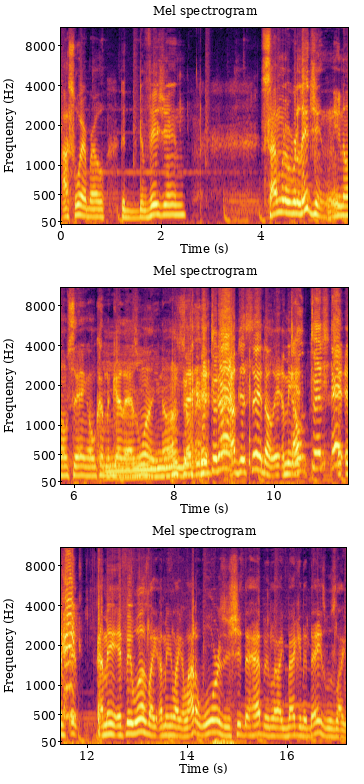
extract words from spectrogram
I swear, bro, the division, some of the religion, you know what I'm saying, gonna come together as one. You know what I'm mm, saying? get into that. I'm just saying though. I mean, Don't touch that if, cake. if, I mean, if it was like, I mean, like a lot of wars and shit that happened like back in the days was like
